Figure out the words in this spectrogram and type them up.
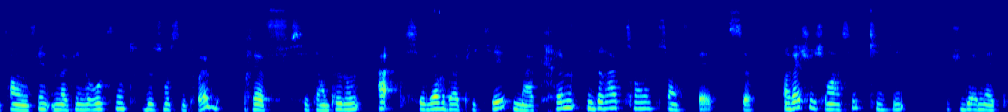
enfin, on a fait une refonte de son site web. Bref, c'était un peu long. Ah, c'est l'heure d'appliquer ma crème hydratante en fait. En fait, je suis sur un site qui dit que tu dois mettre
